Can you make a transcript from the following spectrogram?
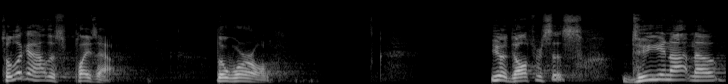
So look at how this plays out. The world. You adulteresses, do you not know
